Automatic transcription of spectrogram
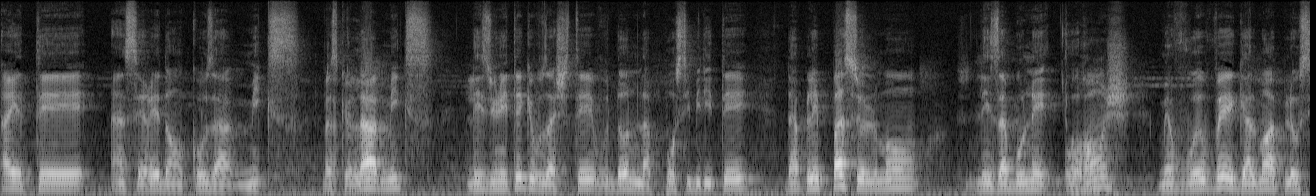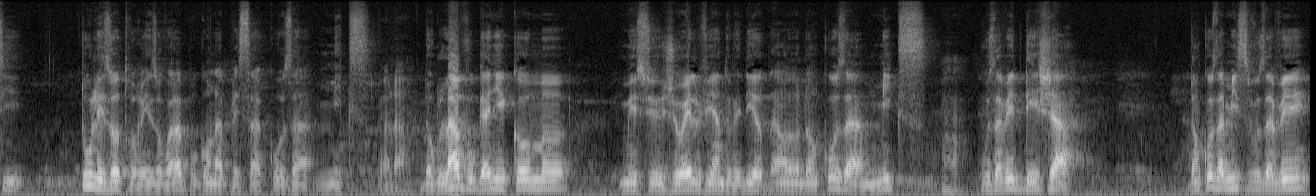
a été inséré dans Cosa Mix. Parce que là, Mix, les unités que vous achetez vous donnent la possibilité d'appeler pas seulement les abonnés Orange, mais vous pouvez également appeler aussi tous les autres réseaux. Voilà pourquoi on appelait ça Cosa Mix. Voilà. Donc là, vous gagnez comme euh, Monsieur Joël vient de le dire, dans, dans Cosa Mix, ah. Vous avez déjà, dans Cosa Mix, vous avez,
